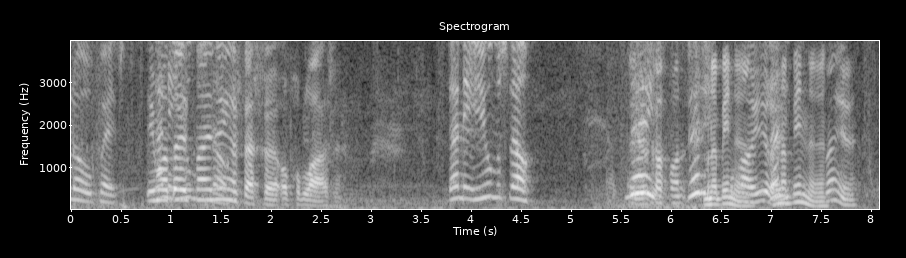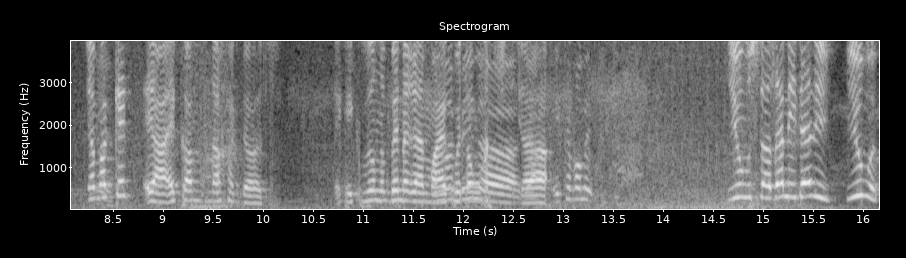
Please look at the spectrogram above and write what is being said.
low opeens. Iemand Danny, heeft mijn snel. dinges weg eh, opgeblazen. Danny, hiel me snel. Nee, Nee, ik kan. Kom Danny. naar binnen, Kom hè. naar binnen. Ben je? Ja, maar kijk. Ja, ik kan. Dan ga ik dood. Ik, ik wil naar binnen rennen, maar ik word dan. binnen. Ja. ik heb al... Hiel me snel, Danny, Danny. Hiel me.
